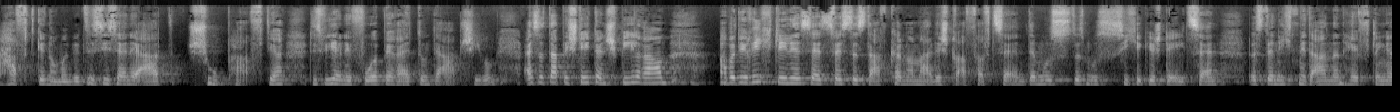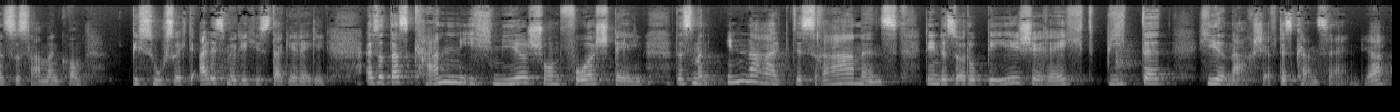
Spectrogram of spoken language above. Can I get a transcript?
Haft genommen wird. Das ist eine Art Schubhaft, ja. Das ist wie eine Vorbereitung der Abschiebung. Also da besteht ein Spielraum, aber die Richtlinie setzt fest, das darf keine normale Strafhaft sein. Der muss, das muss sichergestellt sein, dass der nicht mit anderen Häftlingen zusammenkommt. Besuchsrechte, alles Mögliche ist da geregelt. Also das kann ich mir schon vorstellen, dass man innerhalb des Rahmens, den das europäische Recht bietet, hier nachschärft. Das kann sein, ja.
